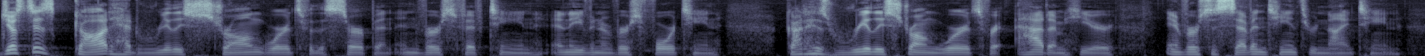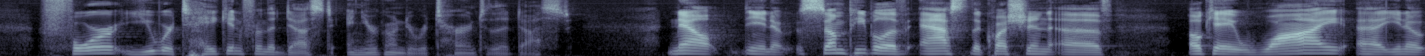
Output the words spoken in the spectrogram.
Just as God had really strong words for the serpent in verse 15 and even in verse 14, God has really strong words for Adam here in verses 17 through 19. For you were taken from the dust, and you're going to return to the dust. Now, you know, some people have asked the question of, okay, why, uh, you know,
